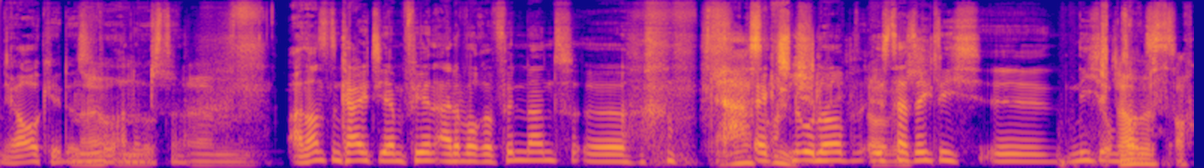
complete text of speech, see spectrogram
Ja, okay, das ne? ist was anderes. Und, Ja. ähm, Ansonsten kann ich dir empfehlen, eine Woche Finnland. Äh, ja, Actionurlaub ist ich. tatsächlich äh, nicht Ich glaube, umsonst ist auch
